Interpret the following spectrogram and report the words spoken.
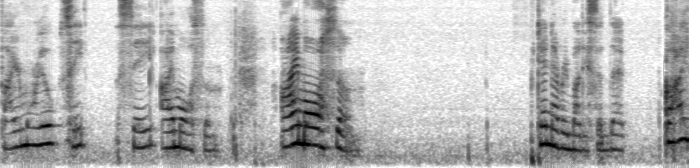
Fire Mario, say say I'm awesome. I'm awesome. Pretend everybody said that. Guys,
